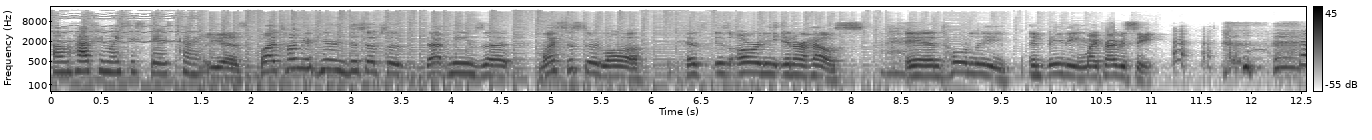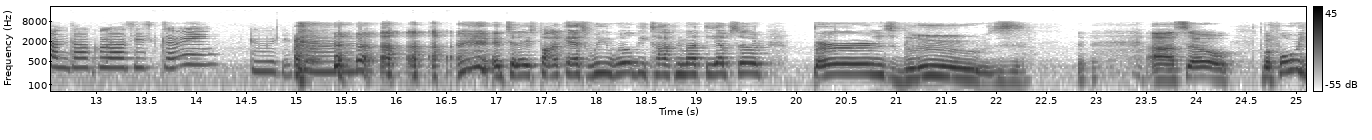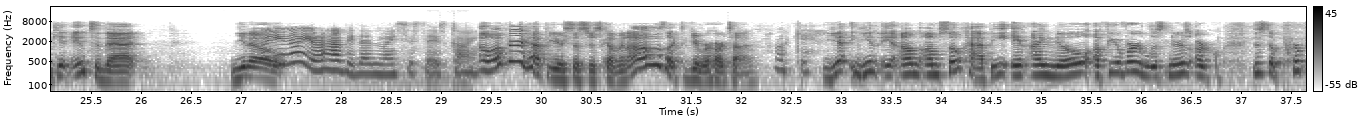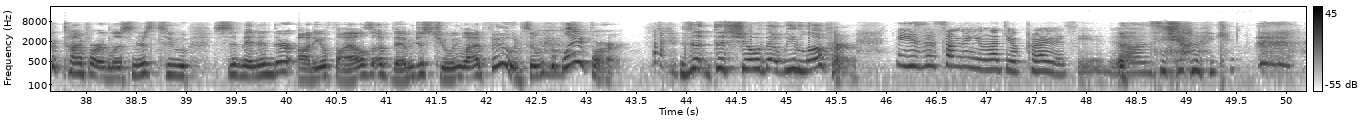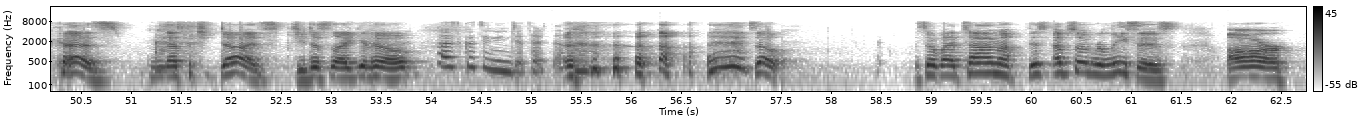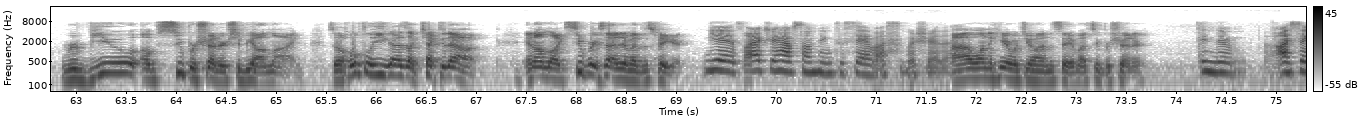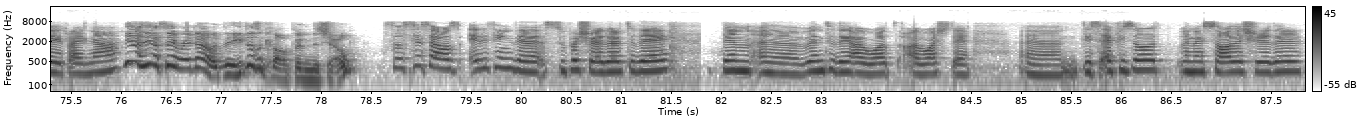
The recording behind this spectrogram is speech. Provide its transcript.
I'm happy my sister is coming. Yes. By the time you're hearing this episode, that means that my sister-in-law has is already in our house and totally invading my privacy. Santa Claus is coming to the town. in today's podcast, we will be talking about the episode Burne's Blues. Uh, so before we get into that, you know, well, you know you're happy that my sister is coming. oh, I'm very happy your sister's coming. I always like to give her a hard time. Okay. Yeah, you, I'm, I'm so happy, and I know a few of our listeners are. This is the perfect time for our listeners to submit in their audio files of them just chewing loud food, so we can play it for her. to, to show that we love her. You said something about your privacy. I wasn't sure. Cause that's what she does. She just like you know. Let's go to Ninja Turtles. so, so by the time uh, this episode releases, our review of Super Shredder should be online. So hopefully you guys like checked it out, and I'm like super excited about this figure. yes, I actually have something to say about Super Shredder. I want to hear what you have to say about Super Shredder. In the, I say it right now. Yeah, yeah, say it right now. He doesn't come up in the show. So since I was editing the Super Shredder today, then uh, when today I watched I watched the uh, this episode when I saw the Shredder,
